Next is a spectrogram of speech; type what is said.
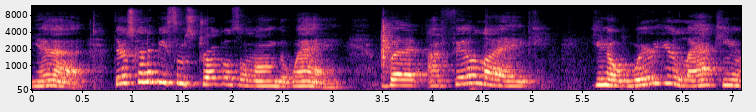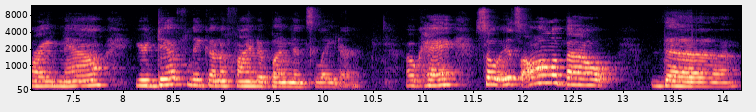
Yeah, there's going to be some struggles along the way. But I feel like, you know, where you're lacking right now, you're definitely going to find abundance later. Okay, so it's all about the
